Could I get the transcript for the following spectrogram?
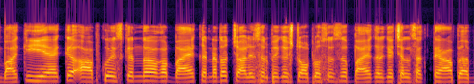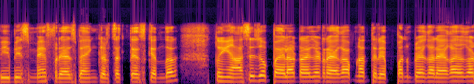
बाकी ये है कि आपको इसके अंदर अगर बाय करना है तो चालीस रुपये के स्टॉप लॉसेस से बाय करके चल सकते हैं आप। अभी भी इसमें फ्रेश बाइंग कर सकते हैं इसके अंदर। तो यहाँ से जो पहला टारगेट रहेगा, अपना तिरपन रुपये का रहेगा। अगर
